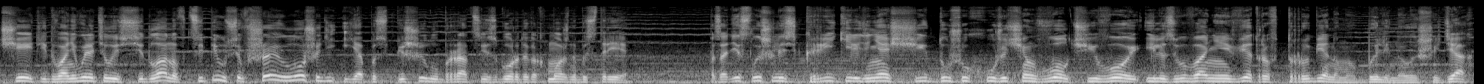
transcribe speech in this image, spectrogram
Чейт едва не вылетел из седла, но вцепился в шею лошади, и я поспешил убраться из города как можно быстрее. Позади слышались крики, леденящие душу хуже, чем волчий вой или завывание ветра в трубе, но мы были на лошадях,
